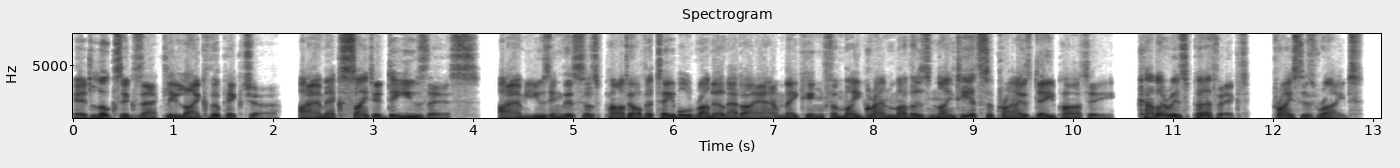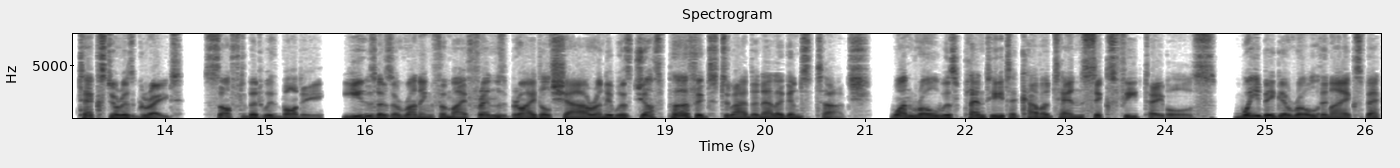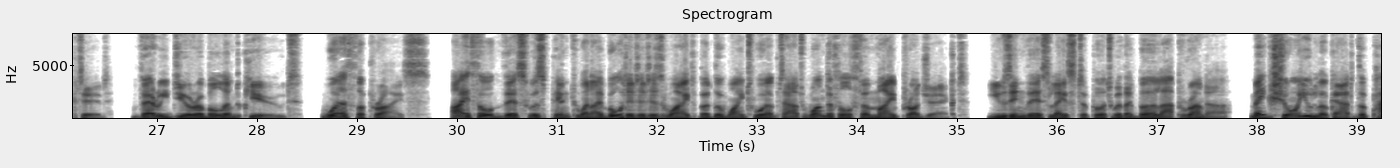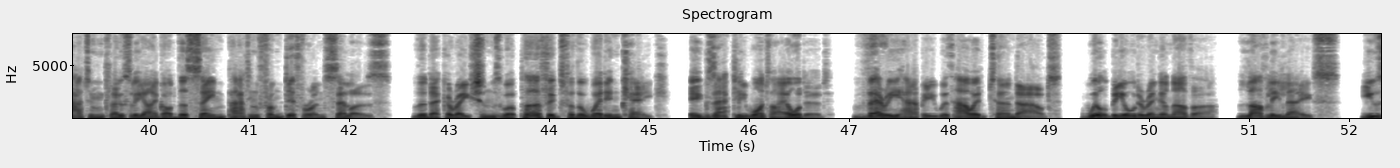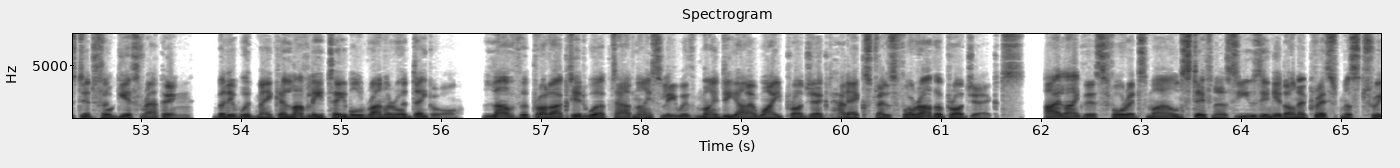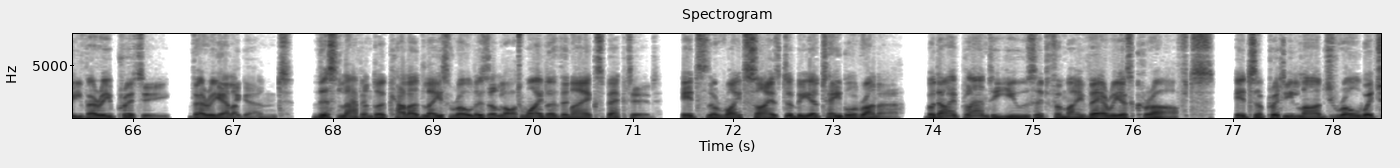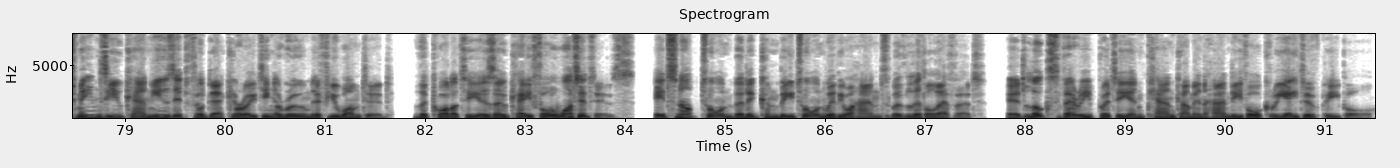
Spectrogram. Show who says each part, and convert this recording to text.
Speaker 1: It looks exactly like the picture. I am excited to use this. I am using this as part of a table runner that I am making for my grandmother's 90th surprise day party. Color is perfect, price is right, texture is great, soft but with body. Used as a running for my friend's bridal shower and it was just perfect to add an elegant touch. One roll was plenty to cover 10 6 feet tables. Way bigger roll than I expected. Very durable and cute. Worth the price. I thought this was pink when I bought it it is white but the white worked out wonderful for my project. Using this lace to put with a burlap runner. Make sure you look at the pattern closely I got the same pattern from different sellers. The decorations were perfect for the wedding cake. Exactly what I ordered. Very happy with how it turned out. Will be ordering another. Lovely lace. Used it for gift wrapping, but it would make a lovely table runner or decor. Love the product it worked out nicely with my DIY project had extras for other projects. I like this for its mild stiffness using it on a Christmas tree very pretty, very elegant. This lavender colored lace roll is a lot wider than I expected. It's the right size to be a table runner, but I plan to use it for my various crafts. It's a pretty large roll which means you can use it for decorating a room if you wanted. The quality is okay for what it is. It's not torn but it can be torn with your hands with little effort. It looks very pretty and can come in handy for creative people.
